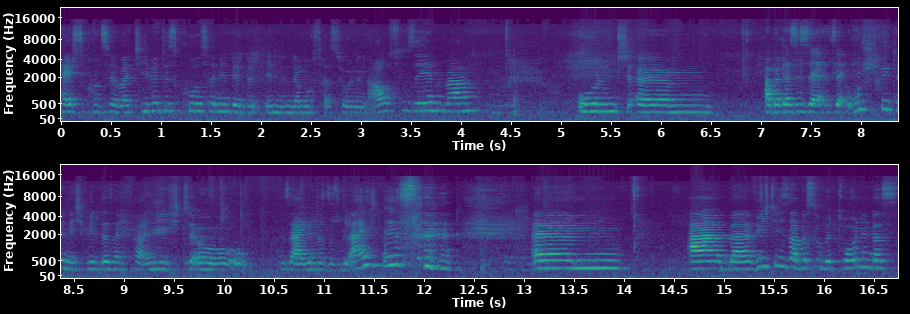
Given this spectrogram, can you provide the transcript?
rechtskonservative Diskurse in den, in den Demonstrationen auszusehen waren. Und, ähm, aber das ist sehr, sehr umstritten, ich will das einfach nicht oh, sagen, dass das gleich ist. ähm, aber wichtig ist aber zu betonen, dass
